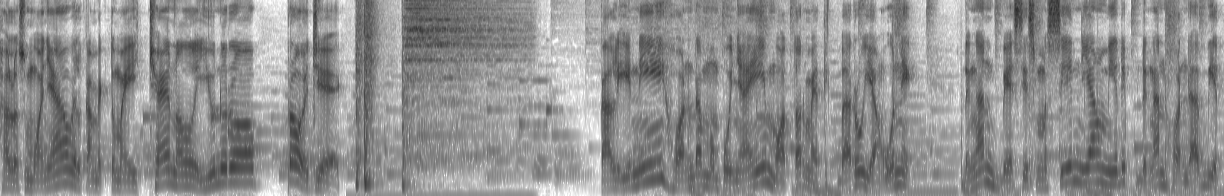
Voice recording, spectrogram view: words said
Halo semuanya, welcome back to my channel Uniro Project. Kali ini Honda mempunyai motor Matic baru yang unik dengan basis mesin yang mirip dengan Honda Beat.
